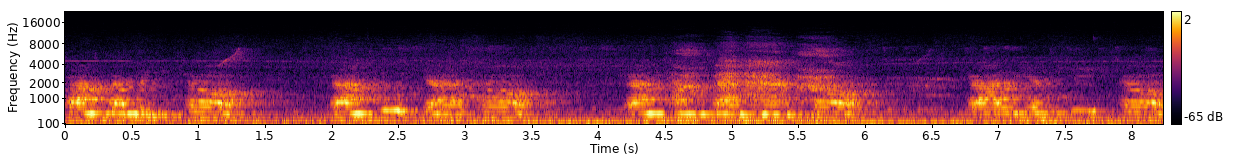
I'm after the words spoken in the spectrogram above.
ความดำริชอบ การพูดจาชอบ การทำการงานชอบ การเลี้ยงชีพชอบ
